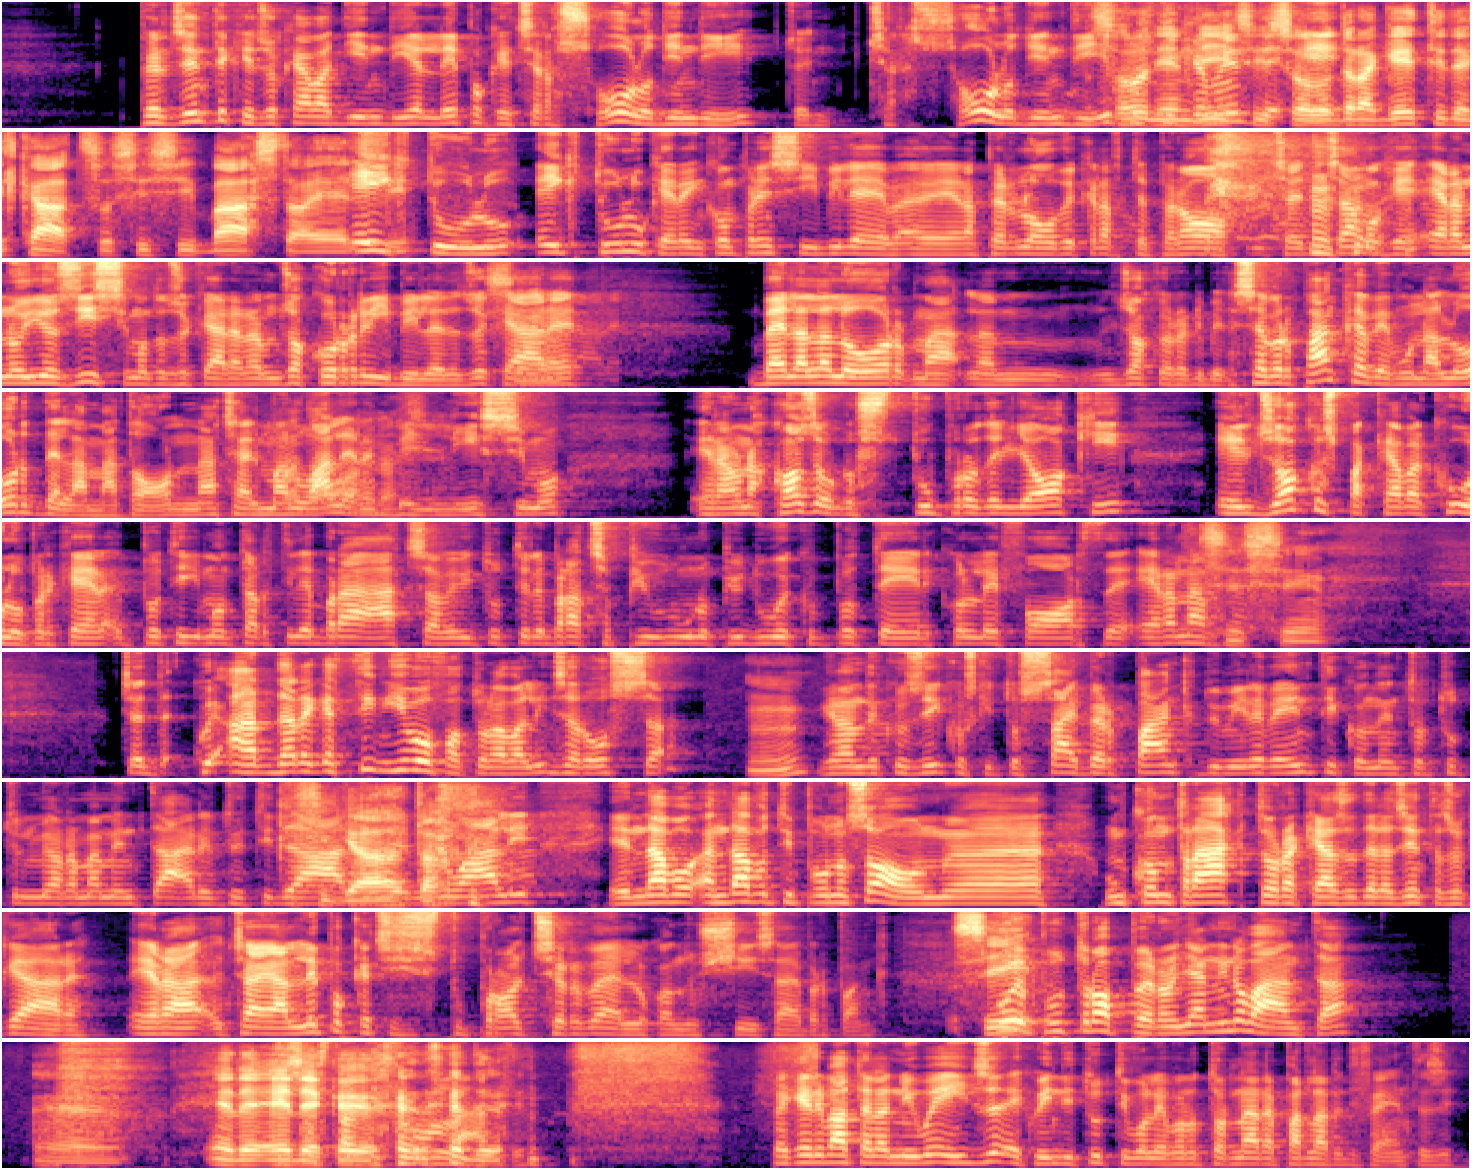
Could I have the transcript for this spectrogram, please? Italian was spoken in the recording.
per gente che giocava a D&D all'epoca, c'era solo D&D, cioè c'era solo D&D. Solo D&D, sì, solo e, draghetti del cazzo, sì sì, basta. Elfi. E Cthulhu, e Cthulhu che era incomprensibile, era per Lovecraft, però cioè, diciamo che era noiosissimo da giocare, era un gioco orribile da giocare. Sì bella la lore, ma la, il gioco era orribile. Cyberpunk aveva una lore della Madonna, cioè il manuale Madonna, era bellissimo. Sì era una cosa, uno stupro degli occhi. E il gioco spaccava il culo perché potevi montarti le braccia, avevi tutte le braccia più uno, più due con poteri, con le forze. Era una. Sì, sì. Cioè, da ragazzino io avevo fatto una valigia rossa. Mm. Grande così, con scritto Cyberpunk 2020 con dentro tutto il mio armamentario, tutti i dati, i manuali. e andavo, andavo, tipo, non so, un, uh, un, contractor a casa della gente a giocare. Era, cioè, all'epoca ci si stuprò il cervello quando uscì Cyberpunk. Sì. Poi purtroppo erano gli anni 90. Eh. Ed è, ed è che... Perché è arrivata la New Age e quindi tutti volevano tornare a parlare di fantasy.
